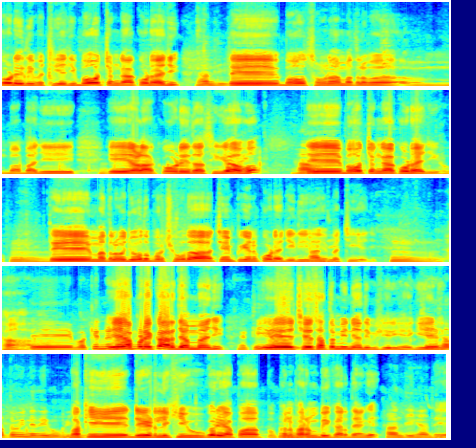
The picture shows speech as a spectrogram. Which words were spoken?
ਘੋੜੇ ਦੀ ਬੱਚੀ ਹੈ ਜੀ। ਬਹੁਤ ਚੰਗਾ ਘੋੜਾ ਹੈ ਜੀ। ਹਾਂਜੀ। ਤੇ ਬਹੁਤ ਸੋਹਣਾ ਮਤਲਬ ਅਮ, ਬਾਬਾ ਜੀ ਇਹ ਵਾਲਾ ਘੋੜੇ ਦਾ ਸੀਗਾ ਉਹ ਤੇ ਬਹੁਤ ਚੰਗਾ ਘੋੜਾ ਹੈ ਜੀ ਉਹ। ਤੇ ਮਤਲਬ ਜੋਧਪੁਰ ਸ਼ੋਅ ਦਾ ਚੈਂਪੀਅਨ ਘੋੜਾ ਜੀ ਦੀ ਇਹ ਬੱਚੀ ਹੈ ਜੀ। ਹੂੰ। ਹਾਂ ਹਾਂ ਤੇ ਵਾ ਕਿੰਨੇ ਇਹ ਆਪਣੇ ਘਰ ਜੰਮ ਹੈ ਜੀ। ਇਹ 6-7 ਮਹੀਨਿਆਂ ਦੀ ਬਸ਼ੀਰੀ ਹੈਗੀ ਹੈ 6-7 ਮਹੀਨੇ ਦੀ ਹੋਊਗੀ ਬਾਕੀ ਡੇਟ ਲਿਖੀ ਹੋਊ ਘਰੇ ਆਪਾਂ ਕਨਫਰਮ ਵੀ ਕਰ ਦਿਆਂਗੇ। ਹਾਂਜੀ ਹਾਂਜੀ।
